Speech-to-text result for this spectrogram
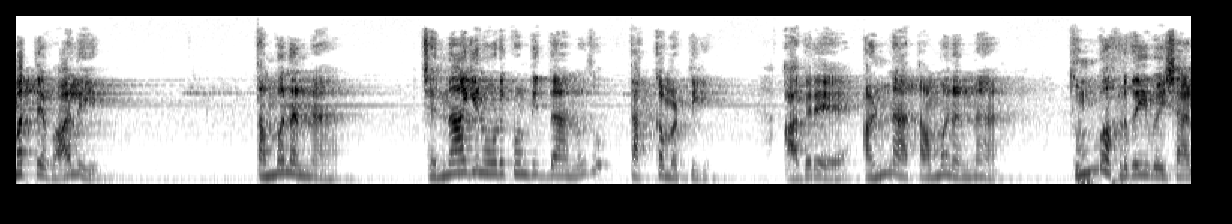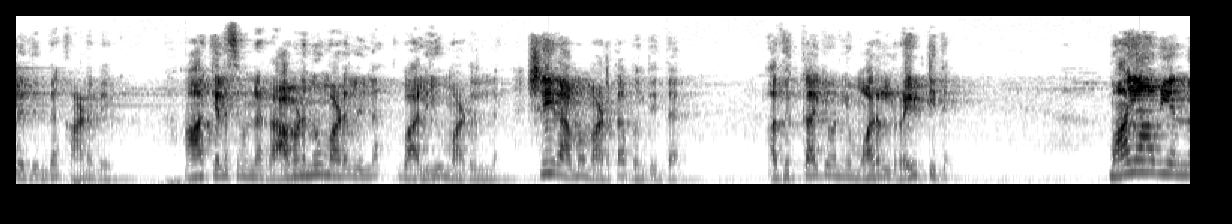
ಮತ್ತೆ ವಾಲಿ ತಮ್ಮನನ್ನ ಚೆನ್ನಾಗಿ ನೋಡಿಕೊಂಡಿದ್ದ ಅನ್ನೋದು ತಕ್ಕ ಮಟ್ಟಿಗೆ. ಆದರೆ ಅಣ್ಣ ತಮ್ಮನನ್ನ ತುಂಬ ಹೃದಯ ವೈಶಾಲ್ಯದಿಂದ ಕಾಣಬೇಕು. ಆ ಕೆಲಸವನ್ನು ರಾವಣನೂ ಮಾಡಲಿಲ್ಲ, ವಾಲಿಯೂ ಮಾಡಲಿಲ್ಲ. ಶ್ರೀರಾಮ ಮಾಡ್ತಾ ಬಂದಿದ್ದಾನೆ. ಅದಕ್ಕಾಗಿ ಅವನಿಗೆ ಮಾರಲ್ ರೈಟ್ ಇದೆ. ಮಾಯಾವಿಯನ್ನ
